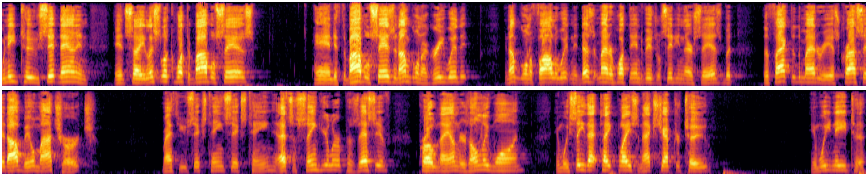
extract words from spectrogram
We need to sit down and, and say, let's look at what the Bible says. And if the Bible says it, I'm going to agree with it and I'm going to follow it. And it doesn't matter what the individual sitting there says, but the fact of the matter is, Christ said, I'll build my church. Matthew 16, 16. That's a singular possessive pronoun. There's only one. And we see that take place in Acts chapter 2. And we need to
